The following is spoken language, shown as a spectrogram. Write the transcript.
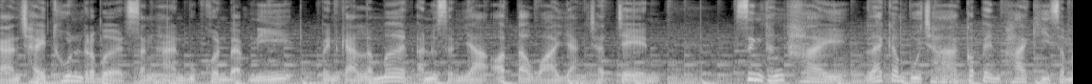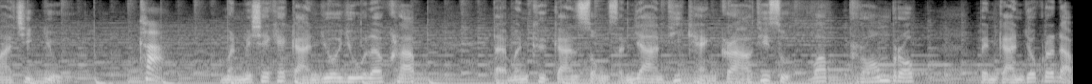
การใช้ทุ่นระเบิดสังหารบุคคลแบบนี้ เป็นการละเมิดอนุสัญญาออตตาวาอย่างชัดเจน ซึ่งทั้งไทยและกัมพูชาก็เป็นภาคีสมาชิกอยู่ ค่ะ มันไม่ใช่แค่การยั่วยุแล้วครับ แต่มันคือการส่งสัญญาณที่แข็งกร้าวที่สุดว่าพร้อมรบ เป็นการยกระดับ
